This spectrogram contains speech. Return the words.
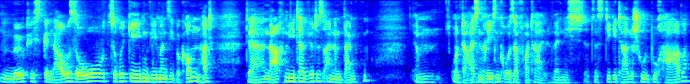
möglichst genau so zurückgeben, wie man sie bekommen hat. Der Nachmieter wird es einem danken. Ähm, Und da ist ein riesengroßer Vorteil, wenn ich das digitale Schulbuch habe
